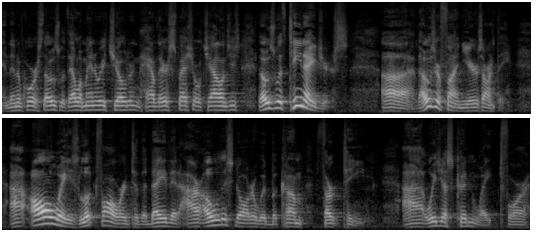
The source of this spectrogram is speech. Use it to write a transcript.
And then, of course, those with elementary children have their special challenges. Those with teenagers uh, those are fun years, aren't they? I always looked forward to the day that our oldest daughter would become 13. I, we just couldn't wait for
